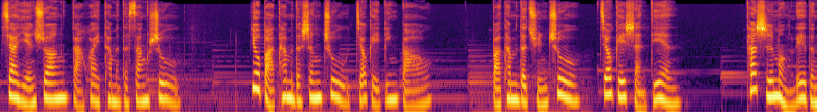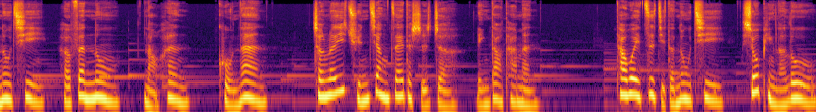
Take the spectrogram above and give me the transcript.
下盐霜打坏他们的桑树，又把他们的牲畜交给冰雹，把他们的群畜交给闪电。他使猛烈的怒气和愤怒、恼恨、苦难，成了一群降灾的使者，临到他们。他为自己的怒气修平了路，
